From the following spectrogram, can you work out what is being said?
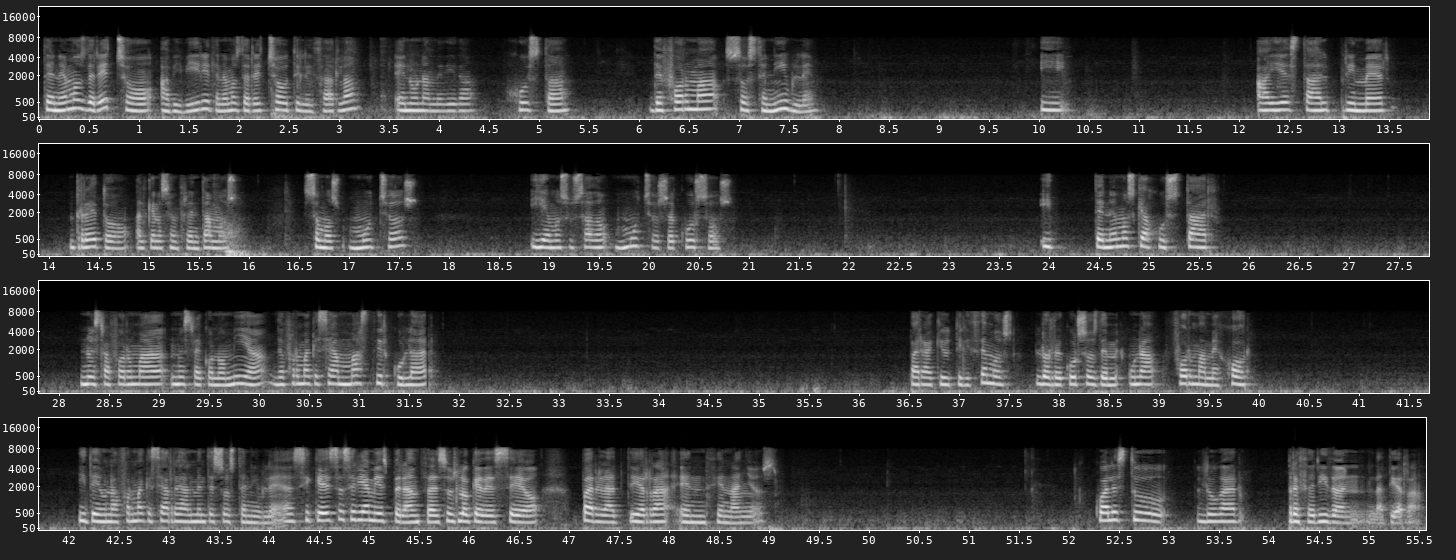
Tenemos derecho a vivir y tenemos derecho a utilizarla en una medida justa, de forma sostenible. Y ahí está el primer reto al que nos enfrentamos. Somos muchos y hemos usado muchos recursos. Y tenemos que ajustar nuestra forma, nuestra economía de forma que sea más circular para que utilicemos los recursos de una forma mejor y de una forma que sea realmente sostenible. Así que esa sería mi esperanza, eso es lo que deseo para la Tierra en 100 años. ¿Cuál es tu lugar preferido en la Tierra?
